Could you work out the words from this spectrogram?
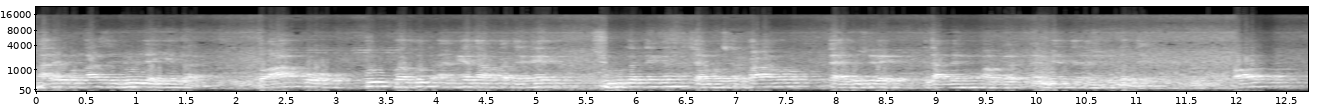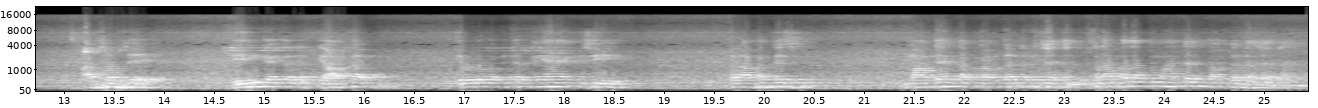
सारे बंगाल से जुड़ जाइएगा तो आपको खुद ब खुद अहमियत आपका देने शुरू कर देंगे, चाहे वो सरकार हो, चाहे दूसरे इदारे हों आप अहमियत देना शुरू कर देंगे। और आप सबसे यही कहकर कि आप सब जो लोग अभी तक नहीं हैं, किसी खिलाफत के मातहत आप काम करना नहीं चाहते, खिलाफत आपको मातहत काम करना चाहता है।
